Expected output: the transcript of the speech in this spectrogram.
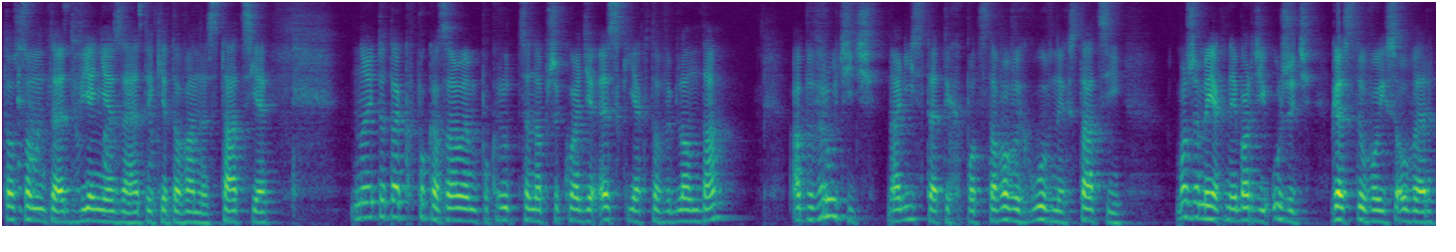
To są te dwie niezaetykietowane stacje. No i to tak pokazałem pokrótce na przykładzie Eski, jak to wygląda. Aby wrócić na listę tych podstawowych głównych stacji, możemy jak najbardziej użyć gestu voiceover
